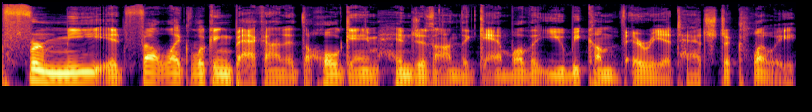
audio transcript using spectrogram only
for me, it felt like looking back on it, the whole game hinges on the gamble that you become very attached to Chloe.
